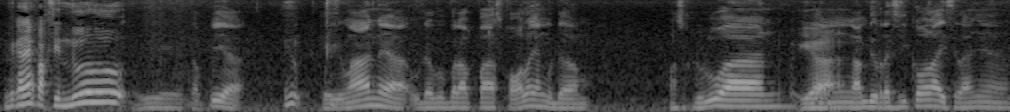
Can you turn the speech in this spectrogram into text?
Tapi kan vaksin dulu. Iya, tapi ya kayak gimana ya? Udah beberapa sekolah yang udah masuk duluan, Iya. yang ngambil resiko lah istilahnya.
